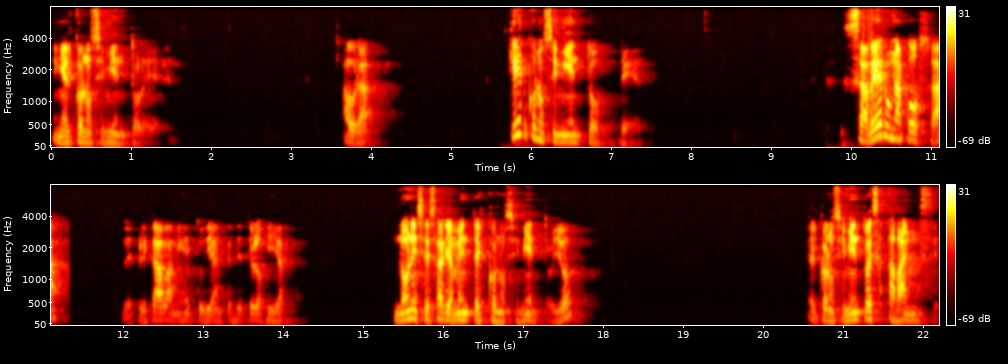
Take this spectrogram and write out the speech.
en el conocimiento de Él. Ahora, ¿qué es conocimiento de Él? Saber una cosa, le explicaba a mis estudiantes de teología, no necesariamente es conocimiento, ¿yo? El conocimiento es avance,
